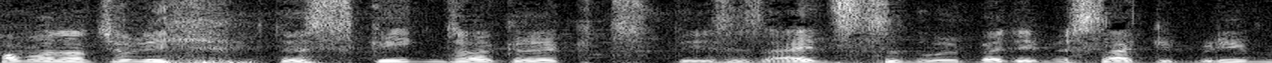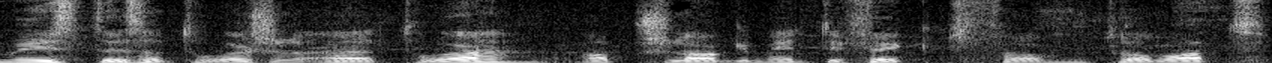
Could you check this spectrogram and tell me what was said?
haben wir natürlich das Gegenteil gekriegt, dieses 1 zu 0, bei dem es da geblieben ist, das ein Tor, äh, Torabschlag im Endeffekt vom Torwart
